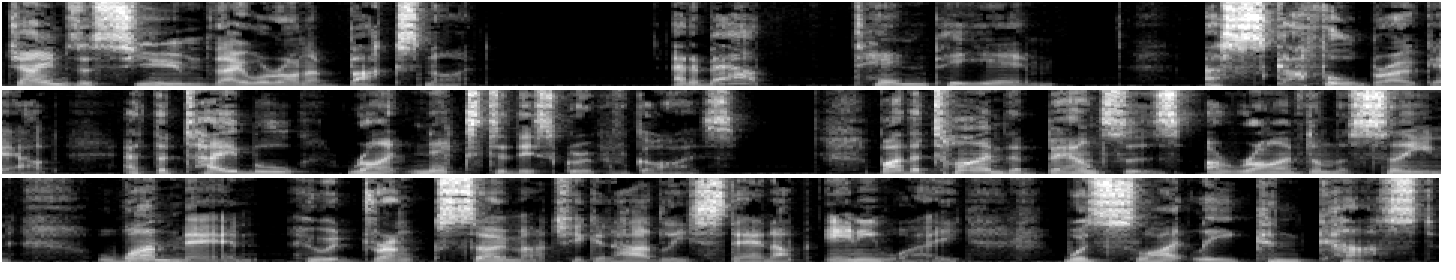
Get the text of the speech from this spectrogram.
James assumed they were on a bucks night. At about 10 pm, a scuffle broke out at the table right next to this group of guys. By the time the bouncers arrived on the scene, one man, who had drunk so much he could hardly stand up anyway, was slightly concussed.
